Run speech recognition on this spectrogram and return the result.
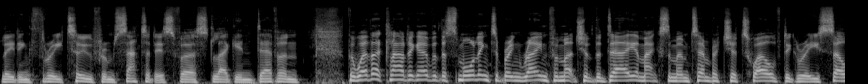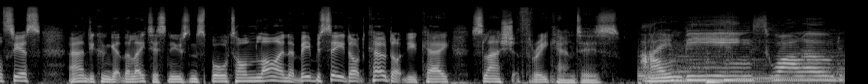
leading 3-2 from Saturday's first leg in Devon. The weather clouding over this morning to bring rain for much of the day. A maximum temperature 12 degrees Celsius, and you can get the latest news and sport online at bbc.co.uk/slash three counties. I'm being swallowed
